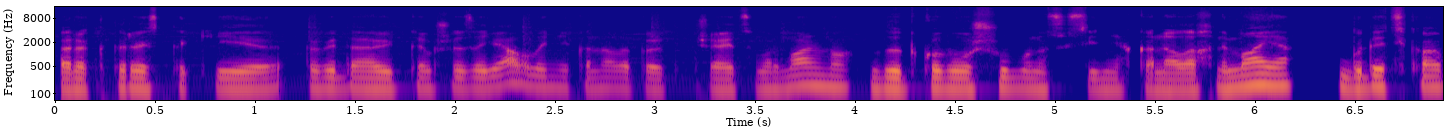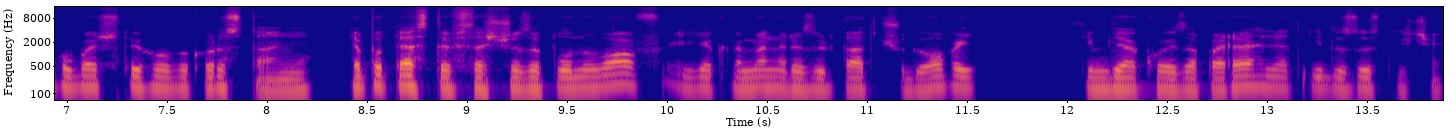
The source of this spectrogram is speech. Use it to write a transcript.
характеристики відповідають тим, що заявлені, канали переключаються нормально. Додаткового шуму на сусідніх каналах немає. Буде цікаво побачити його використання. Я потестив все, що запланував, і як на мене, результат чудовий. Всім дякую за перегляд і до зустрічі.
